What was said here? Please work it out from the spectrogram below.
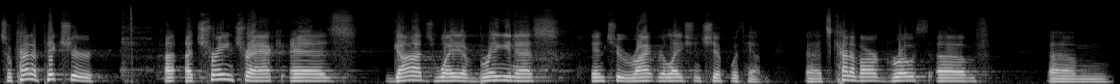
So kind of picture a, a train track as God's way of bringing us into right relationship with Him. Uh, it's kind of our growth of um,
